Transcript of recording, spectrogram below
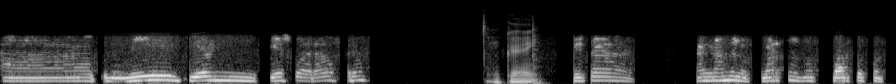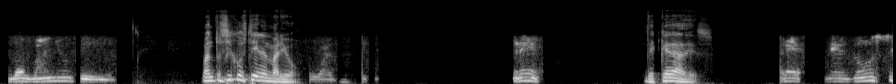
Ah, como 1100 pies cuadrados, creo. Ok. Está, están grandes los cuartos, dos cuartos con dos baños y ¿Cuántos hijos tienes, Mario? igual. Tres, ¿De qué edades? tres, de 12,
